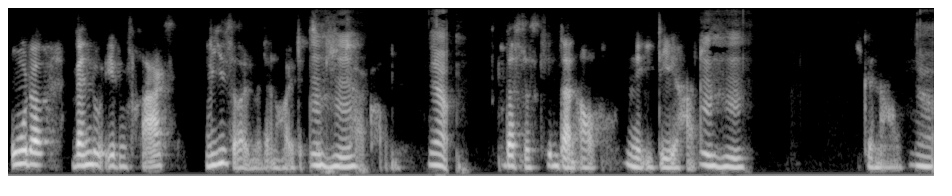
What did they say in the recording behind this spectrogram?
Oder wenn du eben fragst, wie sollen wir denn heute zur mhm. Kita kommen? Ja. Dass das Kind dann auch eine Idee hat. Mhm. Genau. Ja,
